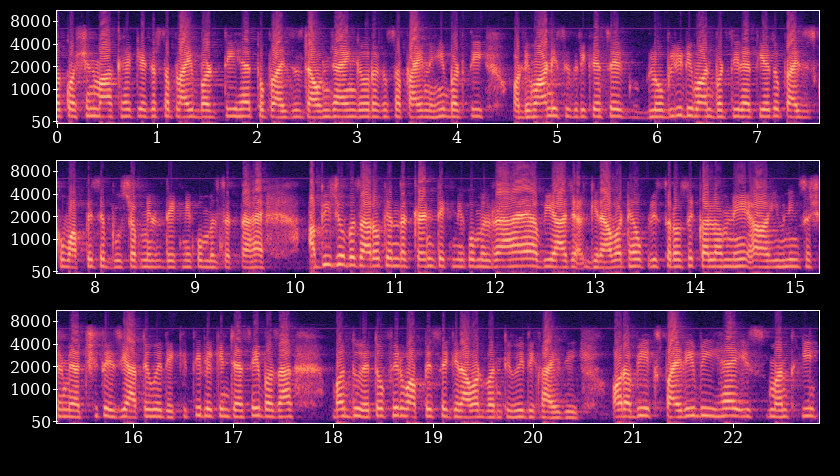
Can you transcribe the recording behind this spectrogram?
क्वेश्चन मार्क है कि अगर सप्लाई बढ़ती है तो प्राइसेस डाउन जाएँगे और अगर सप्लाई नहीं बढ़ती और डिमांड इसी तरीके से ग्लोबली डिमांड बढ़ती रहती है तो प्राइसेस को वापस से बूस्टअप मिल, देखने को मिल सकता है। अभी जो बाजारों के अंदर ट्रेंड देखने को मिल रहा है, अभी आज गिरावट है, ऊपरी तरह से कल हमने इवनिंग सेशन में अच्छी तेज़ी आते हुए देखी थी लेकिन जैसे ही बाज़ार बंद हुए तो फिर वापस से गिरावट बनती हुई दिखाई दी। और अभी एक्सपायरी भी है इस मंथ की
